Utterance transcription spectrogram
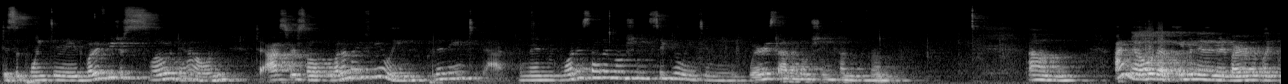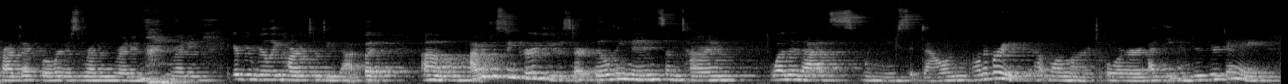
disappointed? What if you just slowed down to ask yourself, what am I feeling? Put a name to that. And then, what is that emotion signaling to me? Where is that emotion coming from? Um, I know that even in an environment like Project, where we're just running, running, running, running, it can be really hard to do that. But um, I would just encourage you to start building in some time, whether that's when you sit down on a break at Walmart or at the end of your day.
